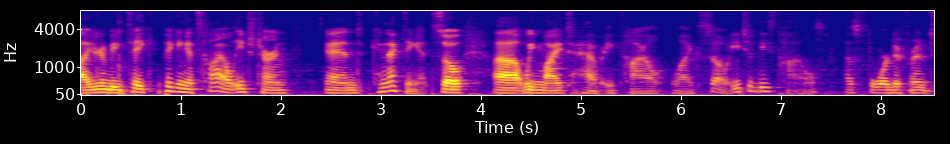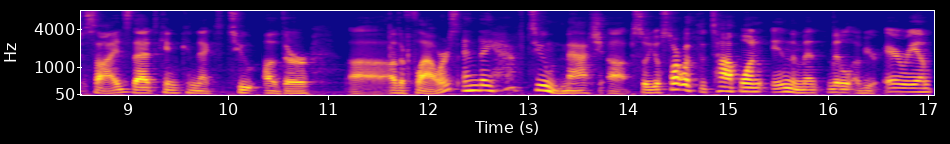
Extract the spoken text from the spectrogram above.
Uh, you're going to be take, picking a tile each turn and connecting it. So uh, we might have a tile like so. Each of these tiles has four different sides that can connect to other uh, other flowers and they have to match up. So you'll start with the top one in the middle of your area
